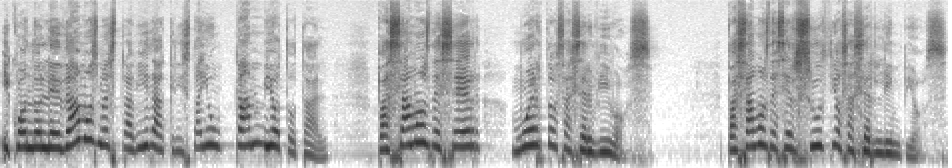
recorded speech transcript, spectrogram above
Y cuando le damos nuestra vida a Cristo hay un cambio total. Pasamos de ser muertos a ser vivos. Pasamos de ser sucios a ser limpios.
